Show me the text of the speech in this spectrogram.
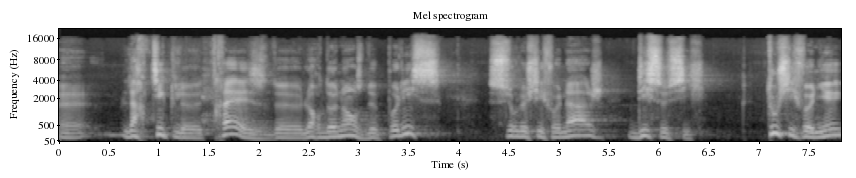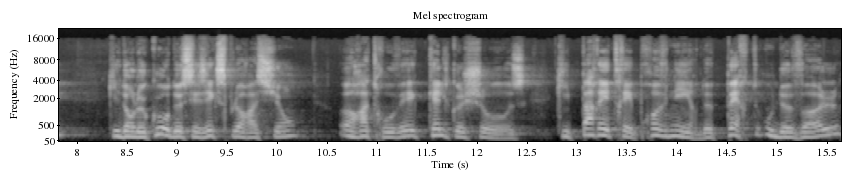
Euh, l'article 13 de l'ordonnance de police sur le chiffonnage dit ceci. Tout chiffonnier qui, dans le cours de ses explorations, aura trouvé quelque chose qui paraîtrait provenir de perte ou de vol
